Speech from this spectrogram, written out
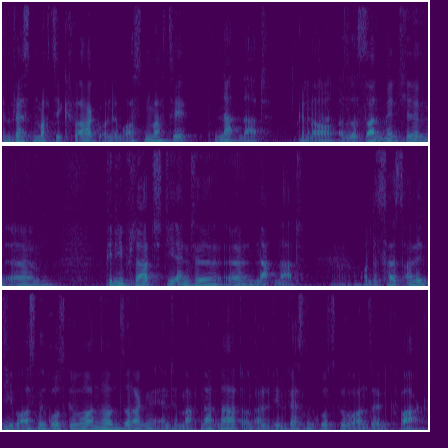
Im Westen macht sie Quark und im Osten macht sie Natt-Natt. Genau. Also das Sandmännchen, ähm, Pidiplatsch, die Ente, äh, Natt-Natt. Und das heißt, alle, die im Osten groß geworden sind, sagen, Ente macht Nat-Nat und alle, die im Westen groß geworden sind, Quark.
